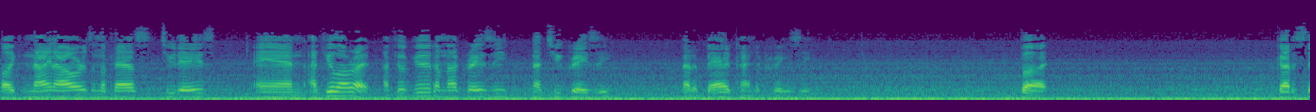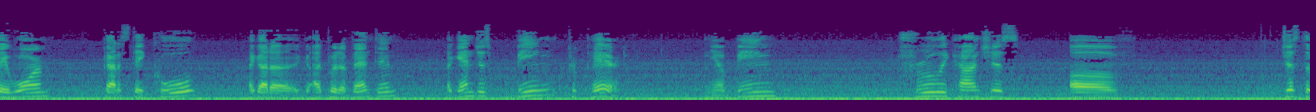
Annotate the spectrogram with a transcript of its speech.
like nine hours in the past two days, and I feel all right. I feel good. I'm not crazy, not too crazy, not a bad kind of crazy, but got to stay warm, got to stay cool. I gotta. I put a vent in. Again, just being prepared, you know, being truly conscious of just the,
